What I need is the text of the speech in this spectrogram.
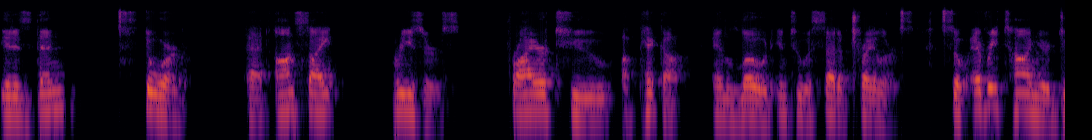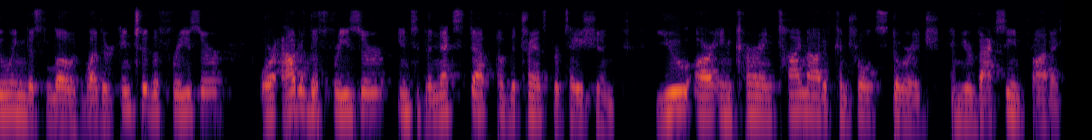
it is then stored at on-site freezers prior to a pickup and load into a set of trailers. So every time you're doing this load, whether into the freezer or out of the freezer into the next step of the transportation, you are incurring time out of controlled storage and your vaccine product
